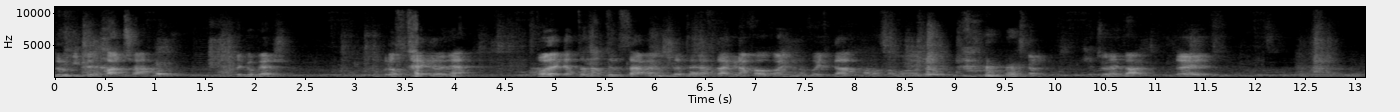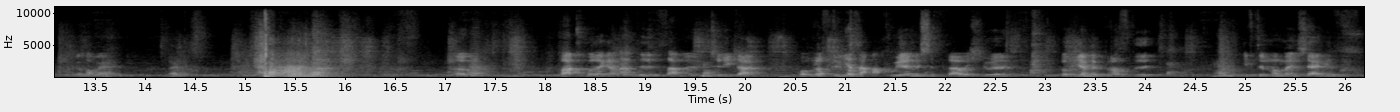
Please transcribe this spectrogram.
Drugi puncha, tego wiesz, prostego, nie? Polega to na tym samym, że teraz tak, Rafał wali na Wojtka, a na samochodu. Czyli tak. Daje. Gotowy? Tak. Dobra. Punch polega na tym samym, czyli tak. Po prostu nie zamachujemy się z całej siły, tylko bijemy prosty. I w tym momencie, jak jest,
